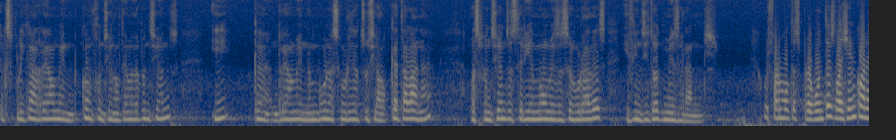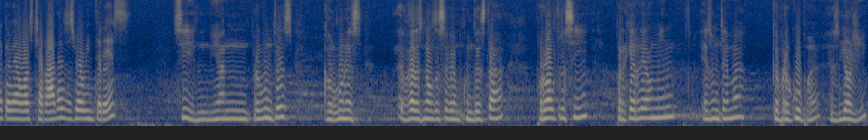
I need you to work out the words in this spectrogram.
explicar realment com funciona el tema de pensions i que realment amb una seguretat social catalana les pensions estarien molt més assegurades i fins i tot més grans. Us fan moltes preguntes. La gent, quan acabeu les xerrades, es veu interès? Sí, hi han preguntes que algunes a vegades no els sabem contestar, però altres sí, perquè realment és un tema que preocupa, eh? és lògic.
